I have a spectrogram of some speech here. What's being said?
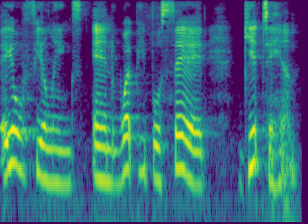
ill feelings and what people said get to him.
